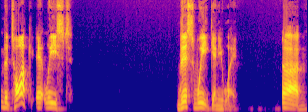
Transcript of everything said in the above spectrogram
the talk, at least this week, anyway, um,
